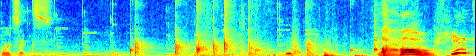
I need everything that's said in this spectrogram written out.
Four six. Oh shit!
